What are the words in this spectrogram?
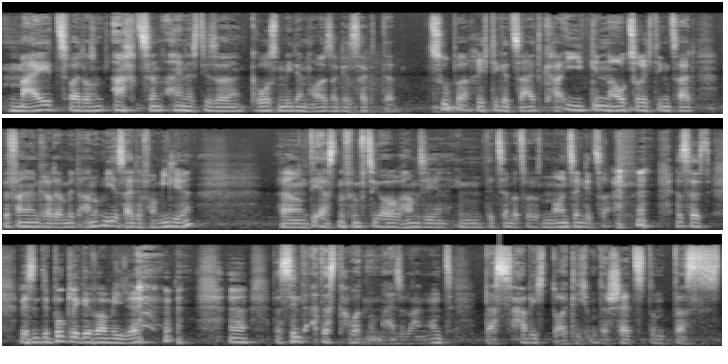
Mai 2018 eines dieser großen Medienhäuser gesagt, der super, richtige Zeit, KI genau zur richtigen Zeit. Wir fangen gerade damit an und ihr seid ja Familie. Ähm, die ersten 50 Euro haben sie im Dezember 2019 gezahlt. Das heißt, wir sind die bucklige Familie. Das, sind, das dauert nun mal so lang und das habe ich deutlich unterschätzt und das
